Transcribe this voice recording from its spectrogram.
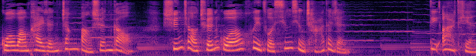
国王派人张榜宣告，寻找全国会做星星茶的人。第二天。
